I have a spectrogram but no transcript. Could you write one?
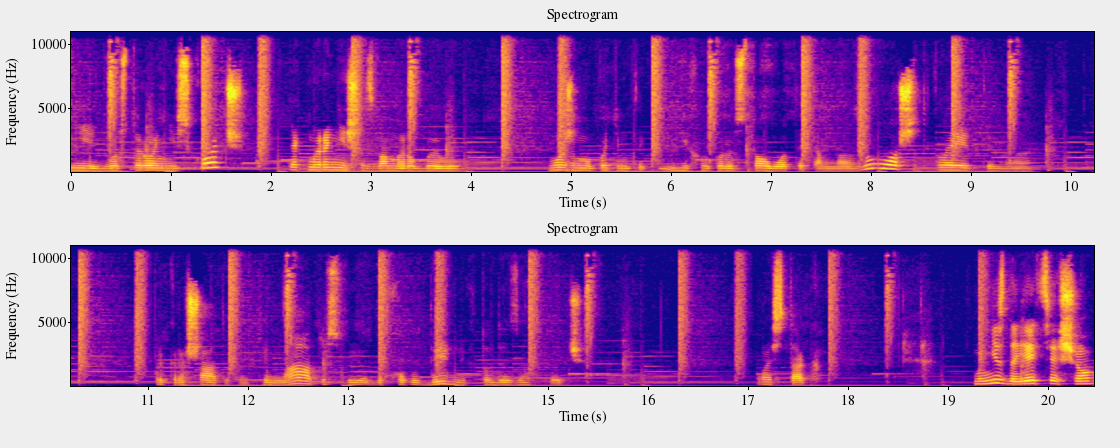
і двосторонній скотч, як ми раніше з вами робили. Можемо потім їх використовувати там на зошит, клеїти, на прикрашати там, кімнату свою або холодильник, хто де захоче. Ось так. Мені здається, що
